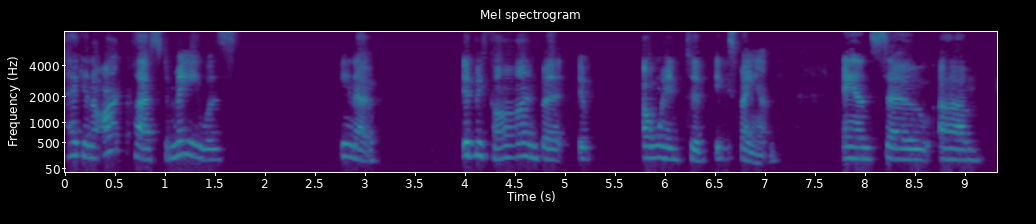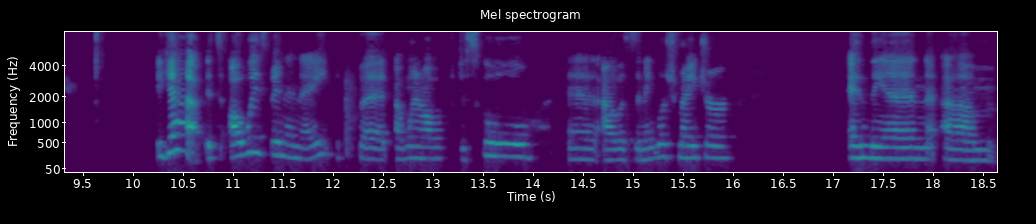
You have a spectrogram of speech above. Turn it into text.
taking an art class to me was, you know, it'd be fun, but it, I wanted to expand. And so, um, yeah, it's always been innate, but I went off to school and I was an English major. And then um,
